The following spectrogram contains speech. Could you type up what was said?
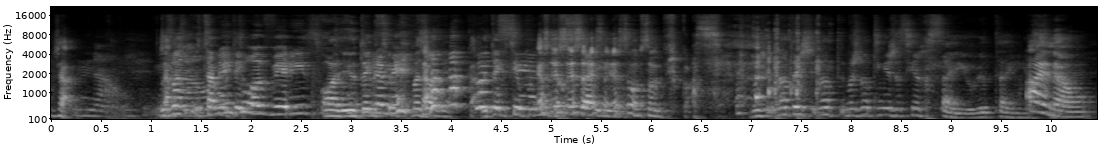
Já. Não. Mas não, sabe nem estou a ver isso. Olha, eu tenho que ser, mas olha, eu tenho que ser Eu, eu, eu, eu, eu, eu sou uma pessoa de precoce. mas não, tens, não, mas não tinhas assim receio, eu tenho. Ai não.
